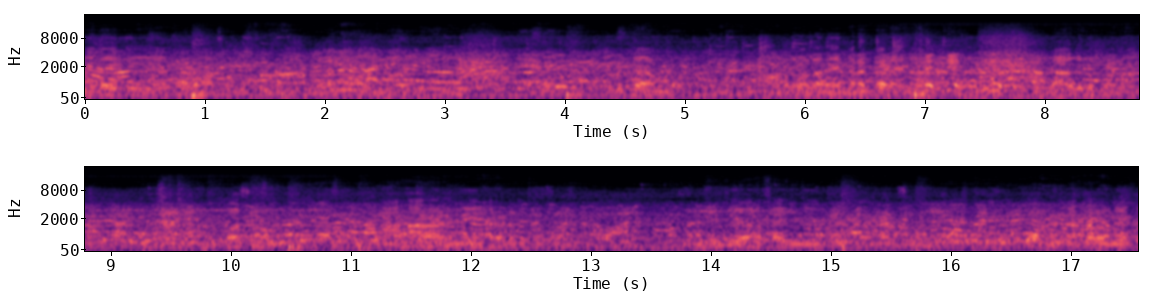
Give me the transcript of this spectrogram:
ఏదైతే ఈ ఆషాఢ మాసం వచ్చేటప్పుడు వాతావరణ మార్పుకి అందువల్ల అనేక రకాలైన వ్యాధులు ప్రబలడం అందుకోసం మంచి జీవనశైలి నియంత్రించడం పెద్దలు అనేక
